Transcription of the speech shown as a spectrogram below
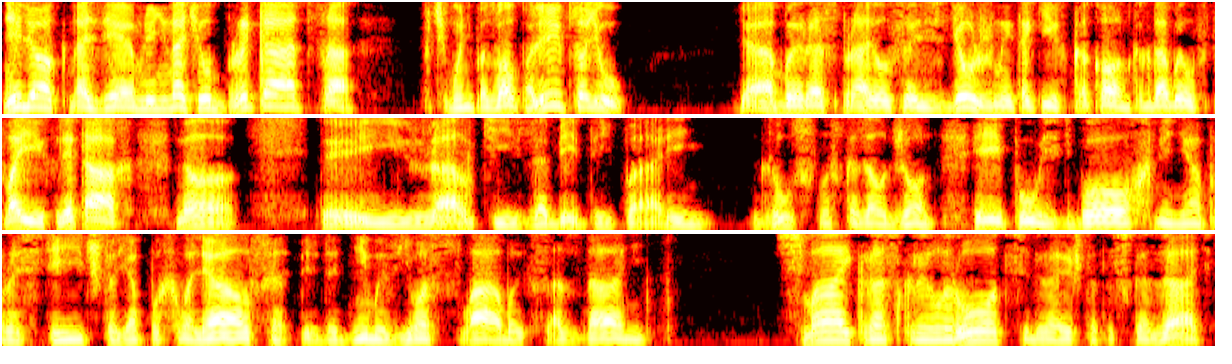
Не лег на землю, не начал брыкаться? Почему не позвал полицию? Я бы расправился с дюжиной таких, как он, когда был в твоих летах, но ты жалкий, забитый парень. — грустно сказал Джон, — и пусть Бог меня простит, что я похвалялся перед одним из его слабых созданий. Смайк раскрыл рот, собираясь что-то сказать,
